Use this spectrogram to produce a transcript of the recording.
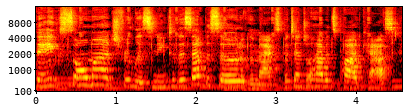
Thanks so much for listening to this episode of the Max Potential Habits podcast.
